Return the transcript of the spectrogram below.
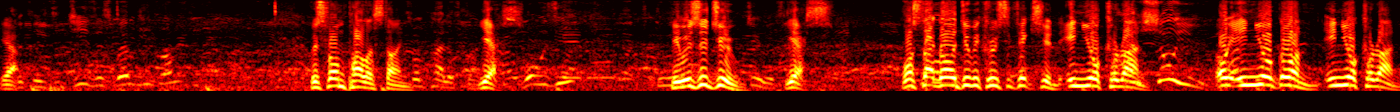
Yeah. Because Jesus, where was he from? It was from Palestine. From Palestine. Yes. What was he? He was a Jew. Jewish. Yes. What's that got to do with crucifixion? In your Quran. I'll show you. Oh, in your go on. In your Quran.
